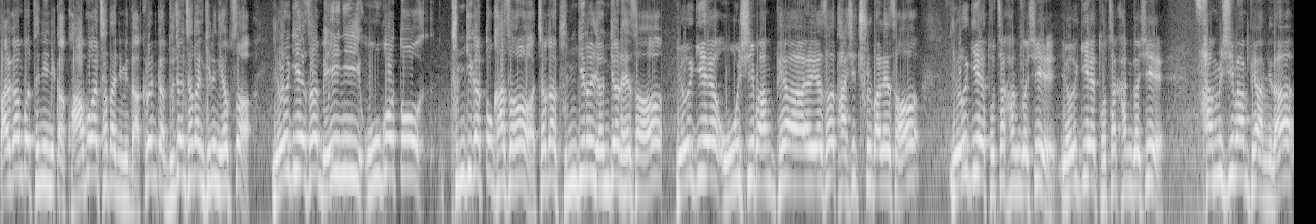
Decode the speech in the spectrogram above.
빨간 버튼이니까 과부하 차단입니다. 그러니까 누전 차단 기능이 없어. 여기에서 메인이 오고 또 분기가 또 가서 저가 분기를 연결해서 여기에 50A에서 다시 출발해서 여기에 도착한 것이 여기에 도착한 것이 30A입니다.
